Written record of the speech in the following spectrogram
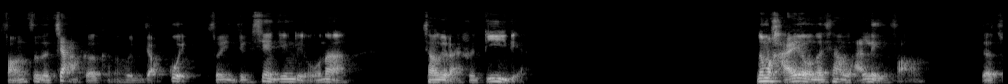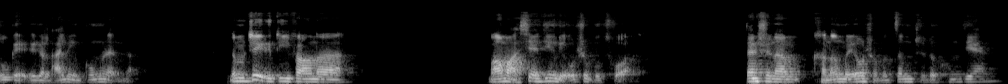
房子的价格可能会比较贵，所以你这个现金流呢相对来说低一点。那么还有呢，像蓝领房，的租给这个蓝领工人的，那么这个地方呢，往往现金流是不错的，但是呢，可能没有什么增值的空间，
